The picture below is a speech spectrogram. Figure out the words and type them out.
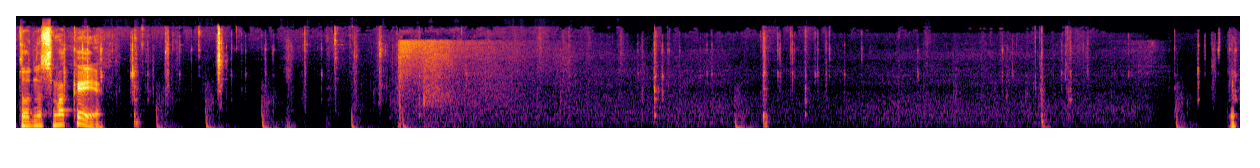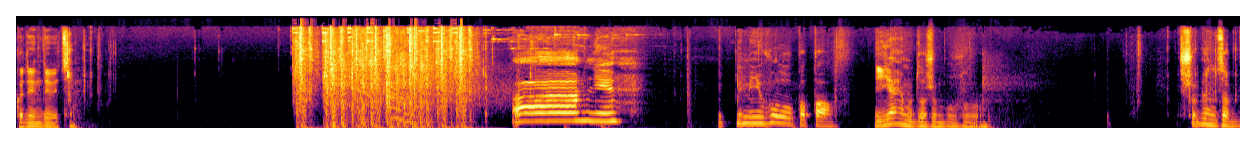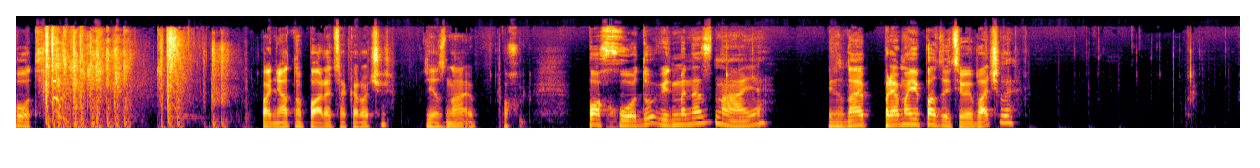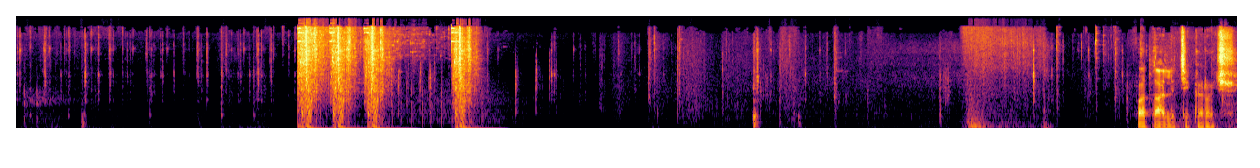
То не смаки. Як один дивиться. А, ні. Він мені в голову попав. І я йому должен був в голову. Що, блін, за бот? Понятно, париться, коротше. Я знаю. Походу, він мене знає. Він знає прямо її позиції, ви бачили? Фаталіті, коротше.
